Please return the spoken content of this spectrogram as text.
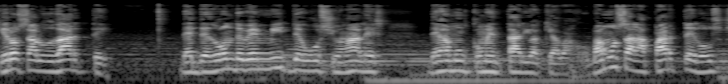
quiero saludarte. Desde donde ven mis devocionales, déjame un comentario aquí abajo. Vamos a la parte 2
